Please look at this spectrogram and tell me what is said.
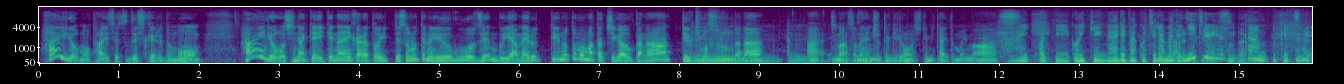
配慮も大切ですけれども配慮をしなきゃいけないからといってその手の優遇を全部やめるっていうのともまた違うかなっていう気もするんだな。はい、まあその辺ちょっと議論してみたいと思います。はい、はいえーご意見があればこちらまで誰と議論24時間受付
